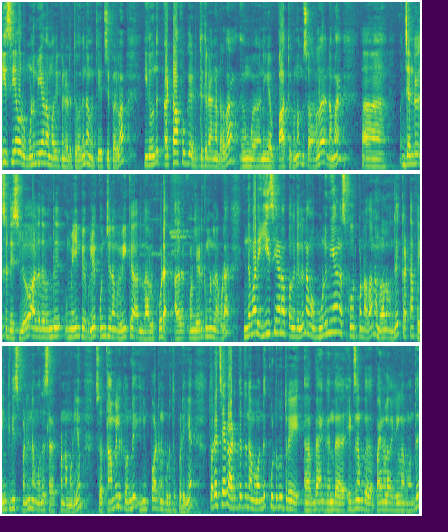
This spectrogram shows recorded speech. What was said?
ஈஸியாக ஒரு முழுமையான மதிப்பெண் எடுத்து வந்து நம்ம தேர்ச்சி பெறலாம். இது வந்து கட் ஆஃபுக்கு எடுத்துக்கிறாங்கன்றதான் உங்கள் நீங்கள் பார்த்துக்கணும். ஸோ அதனால் நம்ம ஜென்ரல் ஸ்டடீஸ்லையோ அல்லது வந்து மெயின் பேப்பர்லையோ கொஞ்சம் நம்ம வீக்காக இருந்தாலும் கூட அதில் கொஞ்சம் எடுக்க முடியல கூட இந்த மாதிரி ஈஸியான பகுதியில் நம்ம முழுமையான ஸ்கோர் பண்ணால் தான் நம்மளால் வந்து கட் ஆஃப் இன்க்ரீஸ் பண்ணி நம்ம வந்து செலக்ட் பண்ண முடியும். ஸோ தமிழுக்கு வந்து இம்பார்ட்டன்ட் கொடுத்து படிங்க. தொடர்ச்சியாக அடுத்தது நம்ம வந்து கூட்டுறவுத்துறை பேங்க் இந்த எக்ஸாமுக்கு பயனுள்ள வகையில் நம்ம வந்து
